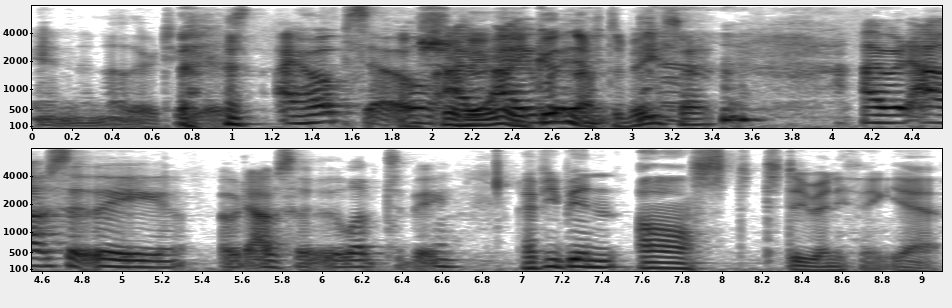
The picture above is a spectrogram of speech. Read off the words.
in another two years. I hope so. I'm sure I- you're I good would- enough to be. So, I would absolutely, I would absolutely love to be. have you been asked to do anything yet?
